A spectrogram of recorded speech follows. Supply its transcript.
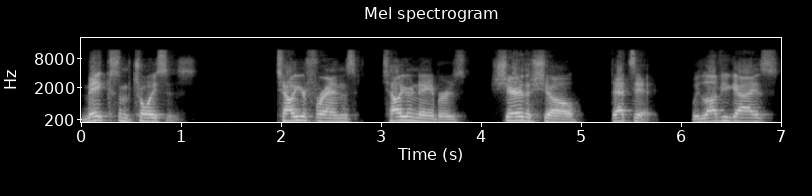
Make some choices. Tell your friends, tell your neighbors, share the show. That's it. We love you guys.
